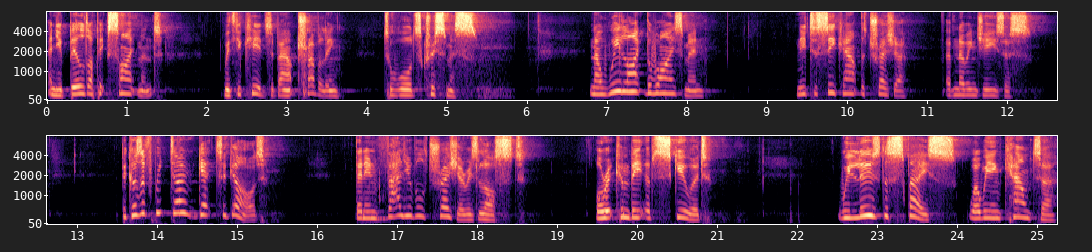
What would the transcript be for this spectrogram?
And you build up excitement with your kids about travelling towards Christmas. Now, we, like the wise men, need to seek out the treasure of knowing Jesus. Because if we don't get to God, then invaluable treasure is lost, or it can be obscured. We lose the space where we encounter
